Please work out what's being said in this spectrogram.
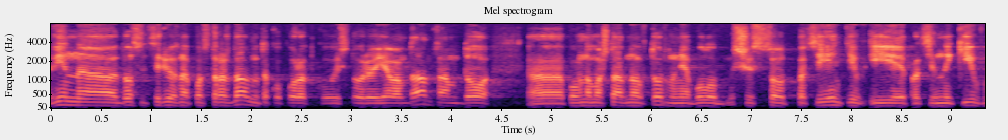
Він е, досить серйозно постраждав. Ну таку коротку історію я вам дам. Там до е, повномасштабного вторгнення було 600 пацієнтів і працівників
